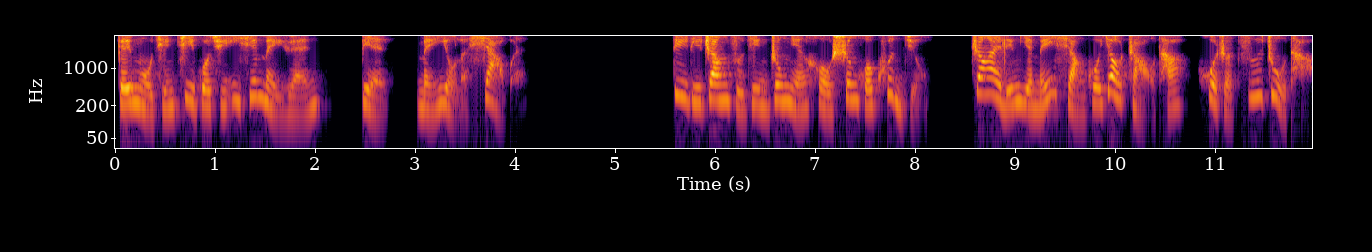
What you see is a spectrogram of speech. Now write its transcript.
给母亲寄过去一些美元，便没有了下文。弟弟张子静中年后生活困窘，张爱玲也没想过要找他或者资助他。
